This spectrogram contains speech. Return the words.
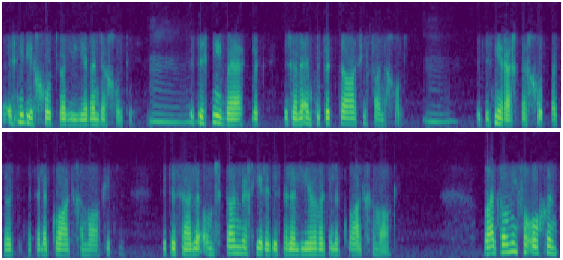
is nie die God wat die lewende God is. Mm. Dit is nie werklik dis hulle interpretasie van God. Mm. Dit is nie regtig God wat wat hulle kwaad gemaak het nie. Dit is hulle omstandighede, dit is hulle lewe wat hulle kwaad gemaak het. Maar ek wil nie vir oggend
